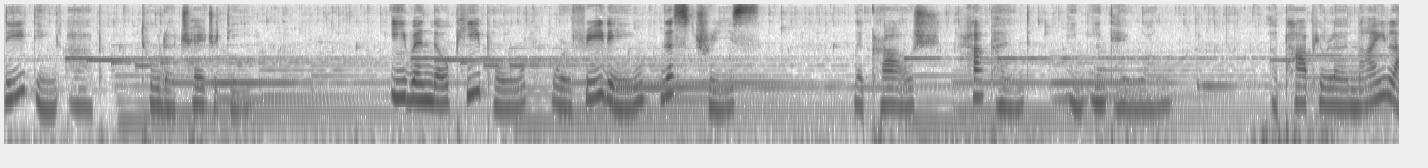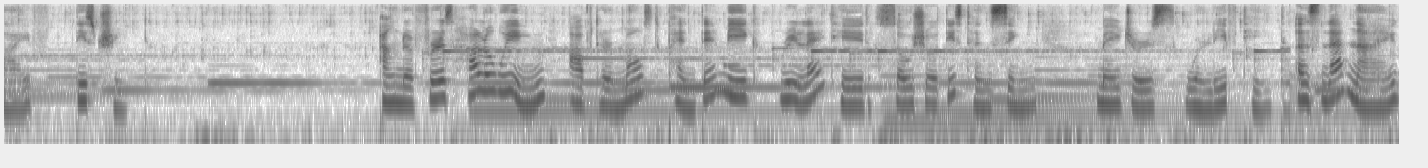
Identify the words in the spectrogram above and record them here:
leading up to the tragedy. Even though people were filling the streets, the crash happened in Itaewon, a popular nightlife district. On the first Halloween after most pandemic related social distancing measures were lifted. As that night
